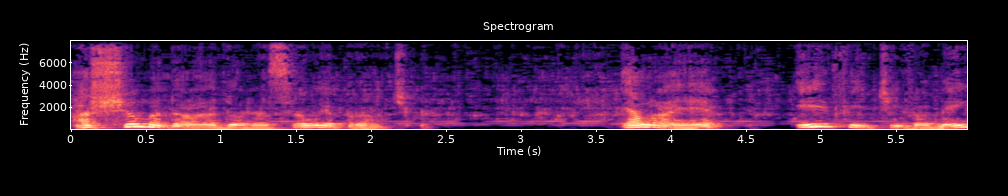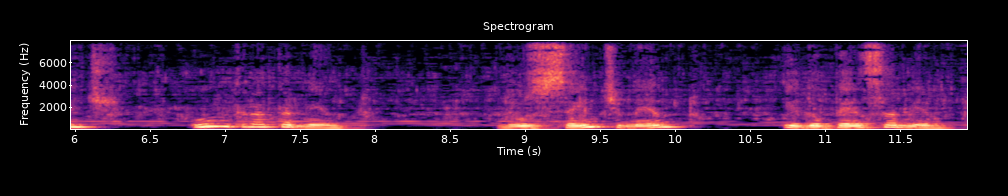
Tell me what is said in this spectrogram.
A chama da adoração é prática. Ela é efetivamente um tratamento do sentimento e do pensamento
